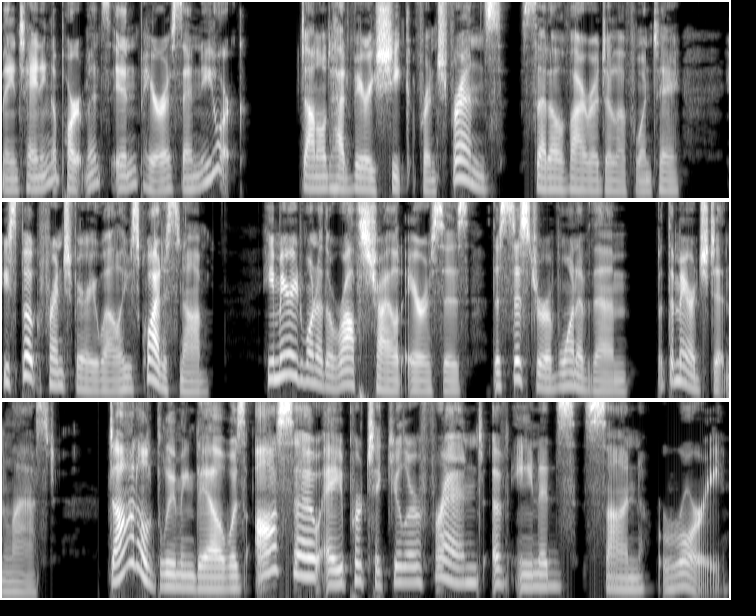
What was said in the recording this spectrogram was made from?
maintaining apartments in Paris and New York. Donald had very chic French friends, said Elvira de la Fuente. He spoke French very well. He was quite a snob. He married one of the Rothschild heiresses, the sister of one of them, but the marriage didn't last. Donald Bloomingdale was also a particular friend of Enid's son, Rory.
